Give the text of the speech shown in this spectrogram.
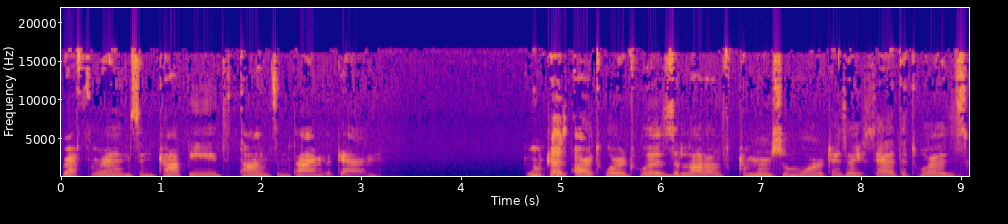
referenced and copied times and times again. Mucha's artwork was a lot of commercial work, as I said, that was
